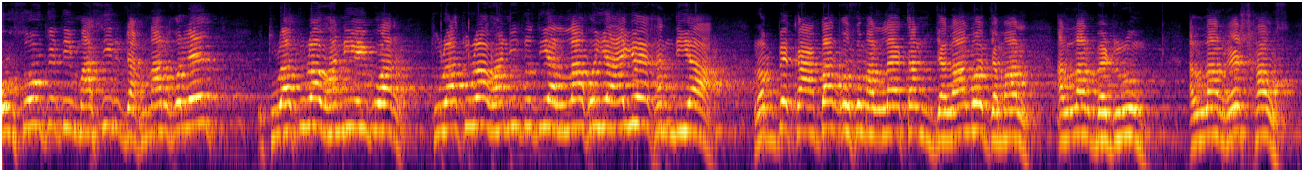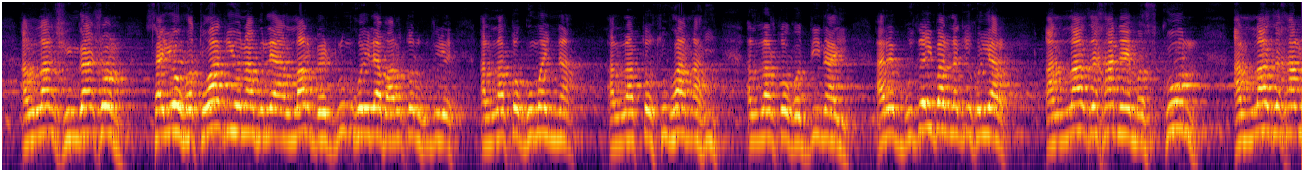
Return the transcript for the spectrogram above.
ঔষৌকেদি মাছির ডাকনার হলে তুলা তুলা ভানি আইব আর, তুলা তুলা ভানি যদি আল্লাহ হইয়া আইও এখান দিয়া। রব্বে কাবার কসম আল্লাহ তান জালাল ও জামাল, আল্লাহর বেডরুম, আল্লাহর রেস্ট হাউস, আল্লাহর সিংহাসন সাইও ফতোয়া দিও না বলে আল্লাহর বেডরুম হইলা ভারতের হুজুরে, আল্লাহ তো ঘুমাই না। আল্লাহর তো সুফা নাই আল্লাহর তো গদ্দি নাই আরে বুঝাইবার লাগি হইয়ার, আল্লাহ যেখানে মস্কুন, আল্লাহ যেখানে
